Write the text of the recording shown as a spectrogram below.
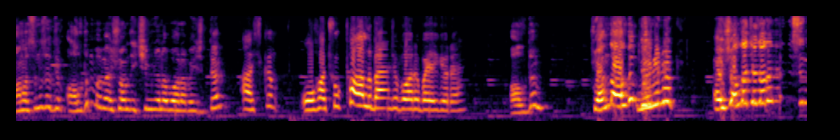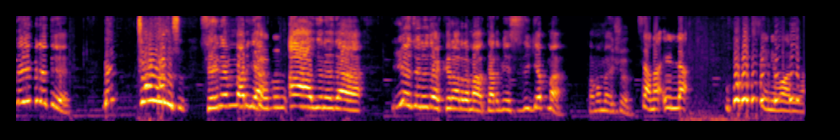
Anasını satayım aldım mı ben şu anda 2 milyona bu arabayı cidden? Aşkım oha çok pahalı bence bu arabaya göre. Aldım. Şu anda aldım. Yemin et. İnşallah cezanı vermişsin neyin biledi? Vuruyorsun. Senin var ya Senin ağzını da yüzünü de kırarım ha terbiyesizlik yapma. Tamam Ayşu. sana illa seni var ya.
